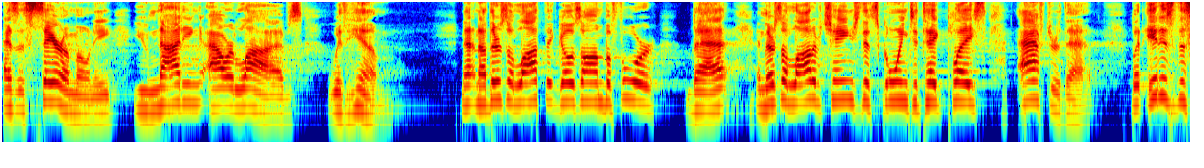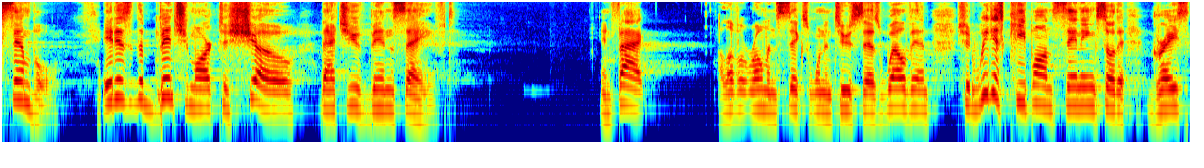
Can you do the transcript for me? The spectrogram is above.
as a ceremony uniting our lives with Him. Now, now there's a lot that goes on before that, and there's a lot of change that's going to take place after that. But it is the symbol, it is the benchmark to show that you've been saved. In fact, I love what Romans 6, 1 and 2 says. Well, then, should we just keep on sinning so that grace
